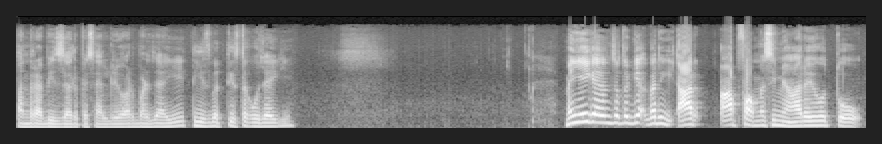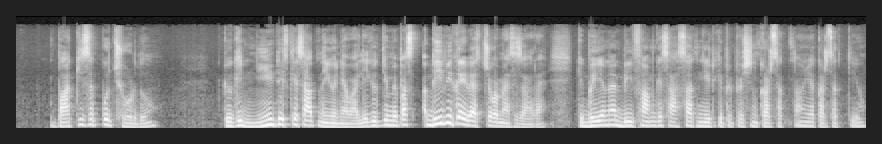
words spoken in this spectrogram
पंद्रह बीस हज़ार रुपये सैलरी और बढ़ जाएगी, तीस बत्तीस तक हो जाएगी। मैं यही कहना चाहता हूँ कि अगर यार आप फार्मेसी में आ रहे हो तो बाकी सब कुछ छोड़ दो, क्योंकि नीट इसके साथ नहीं होने वाली, क्योंकि मेरे पास अभी भी कई बच्चों का मैसेज आ रहा है कि भैया मैं बी फार्म के साथ साथ नीट की प्रिपरेशन कर सकता हूँ या कर सकती हूँ।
